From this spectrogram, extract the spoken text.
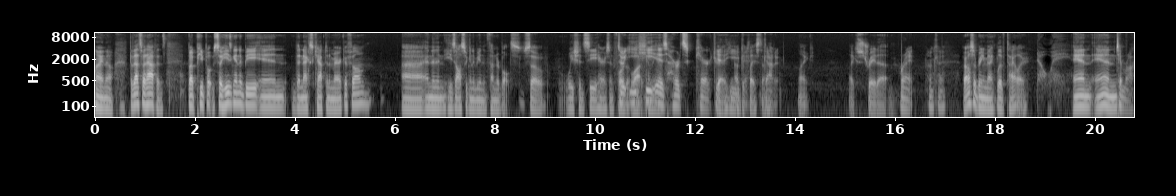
I know. But that's what happens. But people, so he's going to be in the next Captain America film, uh, and then he's also going to be in the Thunderbolts. So we should see Harrison So Ford a he, lot. he is Hurt's character. Yeah, he replaced him. Got it. like like straight up. Right. Okay. They're also bringing back Liv Tyler No way. and and Tim Roth.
